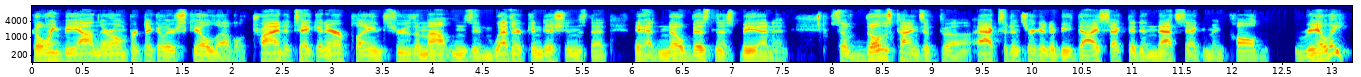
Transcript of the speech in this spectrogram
going beyond their own particular skill level, trying to take an airplane through the mountains in weather conditions that they had no business being in. So, those kinds of uh, accidents are going to be dissected in that segment called Really?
